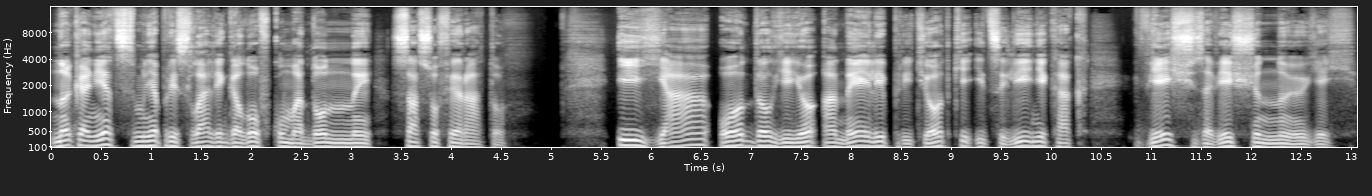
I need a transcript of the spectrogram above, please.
Наконец мне прислали головку Мадонны Сасоферато и я отдал ее Анели при тетке и Целине как вещь, завещанную ей.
